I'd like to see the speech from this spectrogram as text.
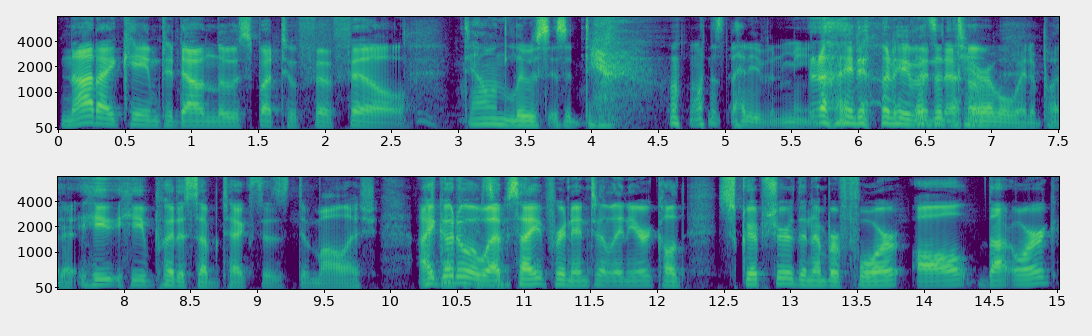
not I came to down loose, but to fulfill. down loose is a dare. what does that even mean? I don't even That's a know. terrible way to put it. He he put a subtext as demolish. I go to a website for an interlinear called scripture the number four all.org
